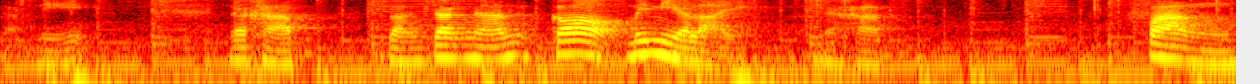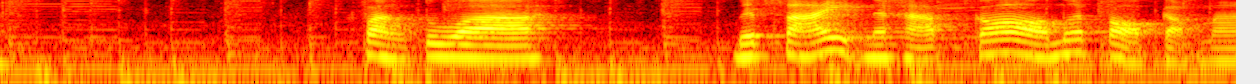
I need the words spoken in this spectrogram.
แบบนี้ นะครับ หลังจากนั้นก็ไม่มีอะไรนะครับ ฝั่ง ฝั่งตัวเว็บไซต์นะครับ ก็เมื่อตอบกลับมา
